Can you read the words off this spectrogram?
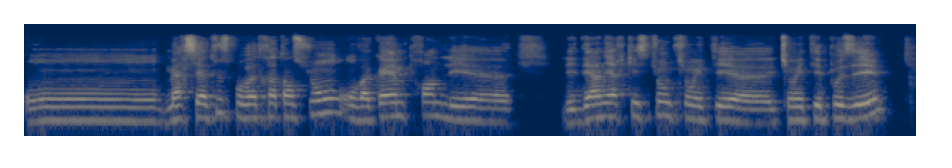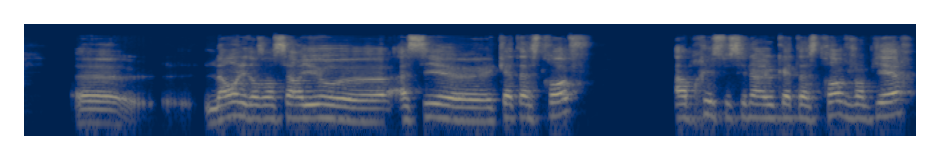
Merci à tous pour votre attention. On va quand même prendre les, euh, dernières questions qui ont été, euh, posées. Euh, là, on est dans un scénario assez catastrophe. Après ce scénario catastrophe, Jean-Pierre,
